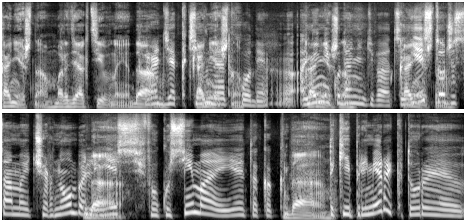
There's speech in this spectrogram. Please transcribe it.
Конечно, радиоактивные, да. Радиоактивные Конечно. отходы. Они Конечно. никуда не деваются. Конечно. Есть тот же самый Чернобыль, да. есть Фукусима, и это как да. такие примеры, которые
